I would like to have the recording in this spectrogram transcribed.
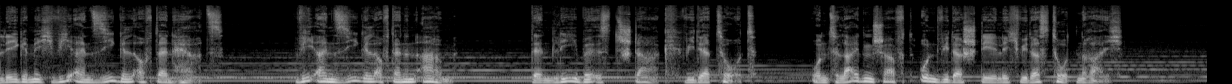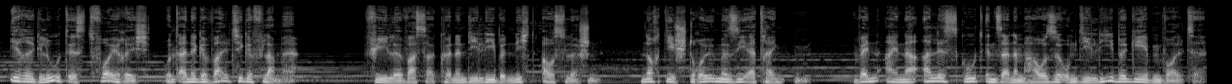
Lege mich wie ein Siegel auf dein Herz, wie ein Siegel auf deinen Arm, denn Liebe ist stark wie der Tod und Leidenschaft unwiderstehlich wie das Totenreich. Ihre Glut ist feurig und eine gewaltige Flamme. Viele Wasser können die Liebe nicht auslöschen, noch die Ströme sie ertränken. Wenn einer alles Gut in seinem Hause um die Liebe geben wollte,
